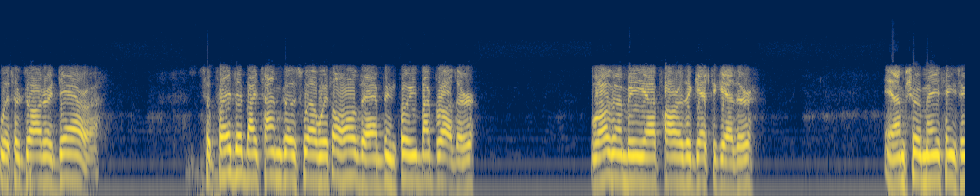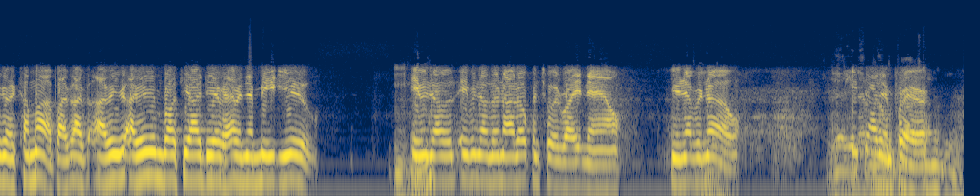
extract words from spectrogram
with her daughter Dara. So pray that my time goes well with all of them, including my brother. We're all going to be uh, part of the get together and I'm sure many things are going to come up. I've, I've, I've, even brought the idea of having them meet you, mm-hmm. even though even though they're not open to it right now. You never know. Yeah, you Keep that in prayer. You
